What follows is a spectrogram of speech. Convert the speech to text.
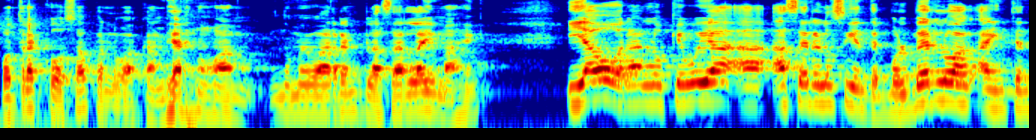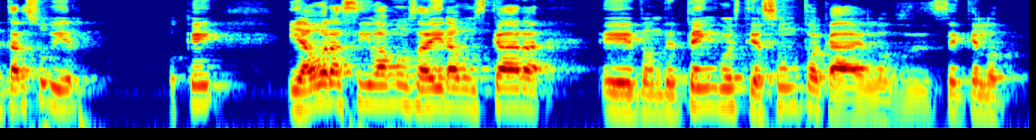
otra cosa, pues lo voy a cambiar, no, me va a reemplazar la imagen. Y ahora lo que voy a, hacer es lo siguiente, volverlo a, intentar subir, ¿ok? Y ahora sí vamos a ir a buscar eh, donde tengo este asunto acá. sé que lo...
